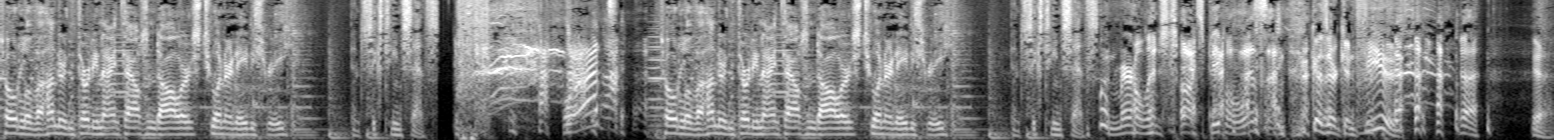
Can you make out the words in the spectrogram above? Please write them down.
Total of one hundred thirty-nine thousand dollars, two hundred eighty-three and sixteen cents. What? Total of one hundred thirty-nine thousand dollars, two hundred eighty-three and sixteen cents. When Merrill Lynch talks, people listen. Because they're confused. yeah.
